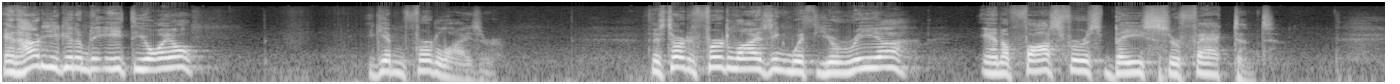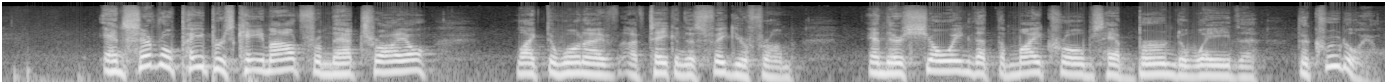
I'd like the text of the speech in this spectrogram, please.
And how do you get them to eat the oil? You give them fertilizer. They started fertilizing with urea and a phosphorus based surfactant. And several papers came out from that trial, like the one I've, I've taken this figure from, and they're showing that the microbes have burned away the, the crude oil.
